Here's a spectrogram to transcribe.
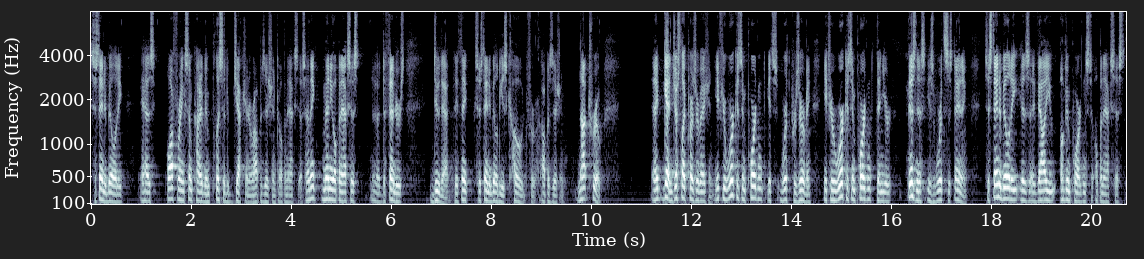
sustainability as offering some kind of implicit objection or opposition to open access. I think many open access uh, defenders do that. They think sustainability is code for opposition. Not true. Again, just like preservation. If your work is important, it's worth preserving. If your work is important, then your business is worth sustaining. Sustainability is a value of importance to open access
